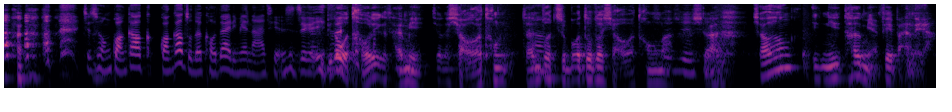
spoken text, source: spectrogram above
就从广告广告主的口袋里面拿钱，是这个意思比如？我投了一个产品叫做小额通，咱做直播都做小额通嘛，是吧？小额通你它有免费版的呀，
